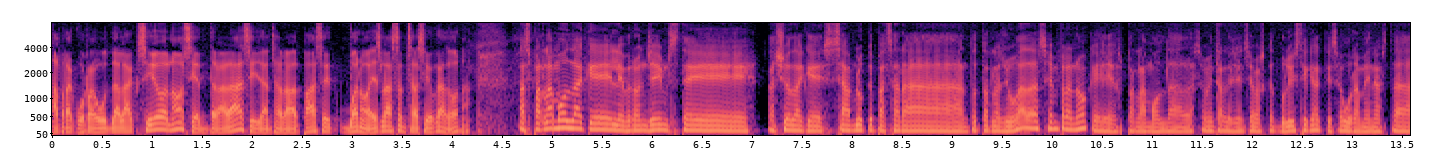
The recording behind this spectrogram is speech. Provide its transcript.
el recorregut de l'acció, no? Si entrarà, si llançarà el pas... Bueno, és la sensació que dona. Es parla molt de que l'Ebron James té això de que sap el que passarà en totes les jugades, sempre, no? Que es parla molt de la seva intel·ligència basquetbolística, que segurament està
